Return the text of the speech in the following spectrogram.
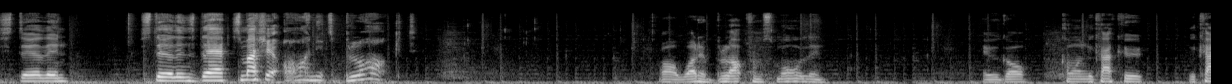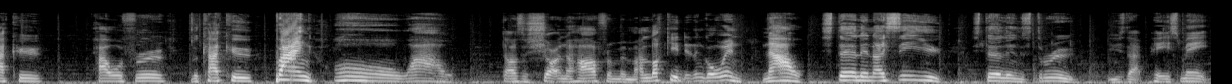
Sterling. Sterling's there. Smash it. Oh, and it's blocked. Oh, what a block from Smalling. Here we go. Come on, Lukaku. Lukaku. Power through. Lukaku. Bang. Oh, wow. That was a shot and a half from him. Unlucky it didn't go in. Now, Sterling, I see you. Sterling's through. Use that pace, mate.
